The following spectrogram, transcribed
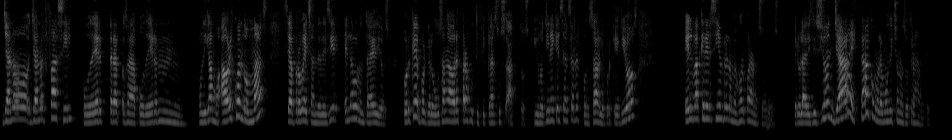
ya no, ya no es fácil poder, o sea, poder, mm, o digamos, ahora es cuando más se aprovechan de decir, es la voluntad de Dios. ¿Por qué? Porque lo usan ahora es para justificar sus actos y uno tiene que hacerse responsable porque Dios, Él va a querer siempre lo mejor para nosotros. Pero la decisión ya está, como lo hemos dicho nosotras antes,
